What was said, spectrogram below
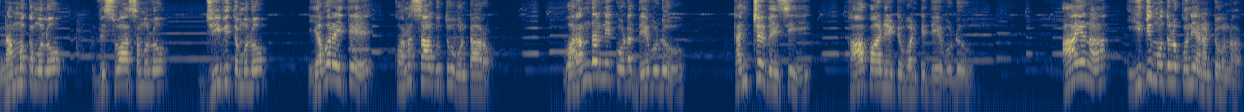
నమ్మకములో విశ్వాసములో జీవితములో ఎవరైతే కొనసాగుతూ ఉంటారో వారందరినీ కూడా దేవుడు కంచె వేసి కాపాడేటువంటి దేవుడు. ఆయన ఇది మొదలుకొని అని అంటూ ఉన్నారు.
